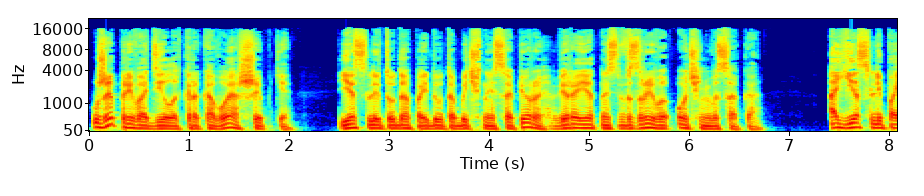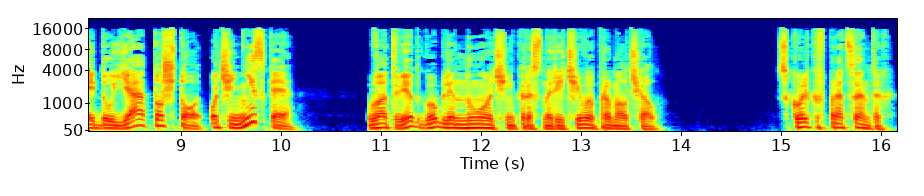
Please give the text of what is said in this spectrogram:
уже приводило к роковой ошибке. Если туда пойдут обычные саперы, вероятность взрыва очень высока. «А если пойду я, то что, очень низкая?» В ответ гоблин ну очень красноречиво промолчал. «Сколько в процентах?»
